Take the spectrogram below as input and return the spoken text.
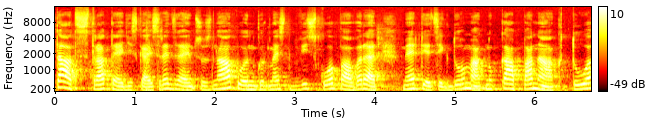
tāds strateģiskais redzējums uz nākotni, kur mēs visi kopā varētu mērķiecīgi domāt, nu, kā panākt to,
